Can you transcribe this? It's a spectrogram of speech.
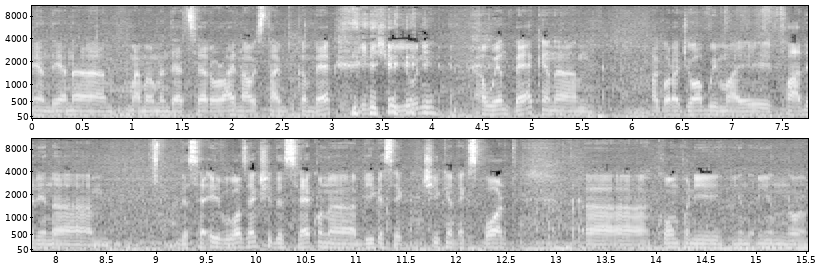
and then um, my mom and dad said, "All right, now it's time to come back, finish your uni." I went back and um, I got a job with my father in um, the, it was actually the second uh, biggest chicken export uh, company in in uh,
